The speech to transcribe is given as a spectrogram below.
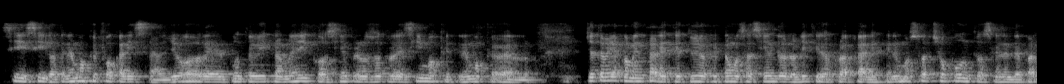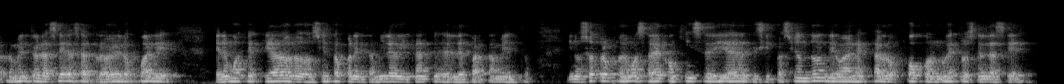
Sí, sí, lo tenemos que focalizar. Yo, desde el punto de vista médico, siempre nosotros decimos que tenemos que verlo. Yo te voy a comentar este estudio que estamos haciendo de los líquidos cloacales. Tenemos ocho puntos en el departamento de Las Heras a través de los cuales tenemos testeados los 240.000 habitantes del departamento. Y nosotros podemos saber con 15 días de anticipación dónde van a estar los focos nuestros en la sede.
